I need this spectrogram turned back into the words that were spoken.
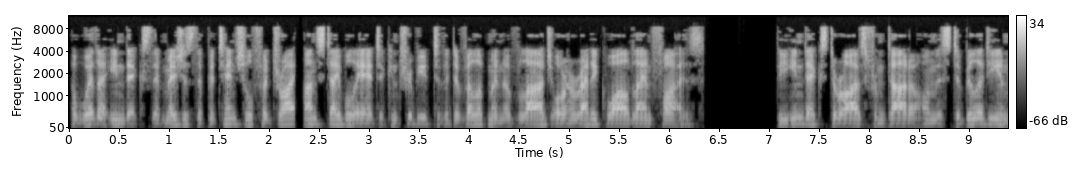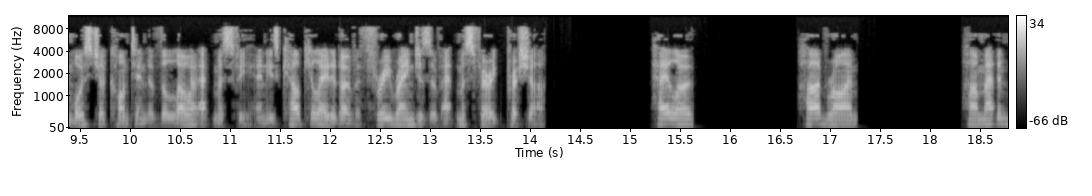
A weather index that measures the potential for dry, unstable air to contribute to the development of large or erratic wildland fires. The index derives from data on the stability and moisture content of the lower atmosphere and is calculated over three ranges of atmospheric pressure. Halo Hard rime Harmattan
